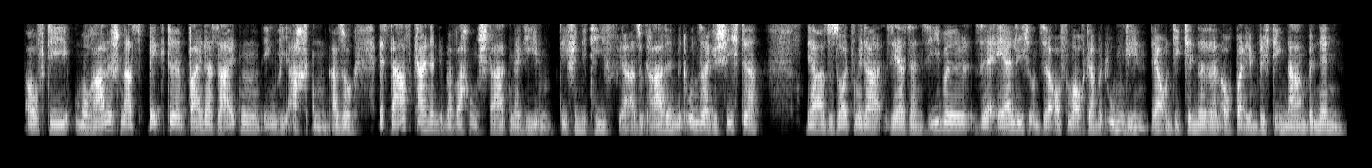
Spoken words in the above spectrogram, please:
auf die moralischen Aspekte beider Seiten irgendwie achten. Also es darf keinen Überwachungsstaat mehr geben, definitiv. Ja, also gerade mit unserer Geschichte, ja, also sollten wir da sehr sensibel, sehr ehrlich und sehr offen auch damit umgehen. Ja, und die Kinder dann auch bei dem richtigen Namen benennen.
